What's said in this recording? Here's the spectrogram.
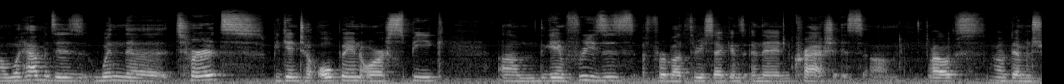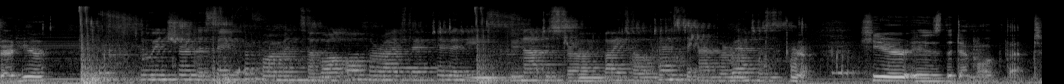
Um, what happens is when the turrets begin to open or speak um, the game freezes for about three seconds and then crashes. Um, I'll, I'll demonstrate here. To ensure the safe performance of all authorized activities, do not destroy vital testing apparatus. Okay, here is the demo of that.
